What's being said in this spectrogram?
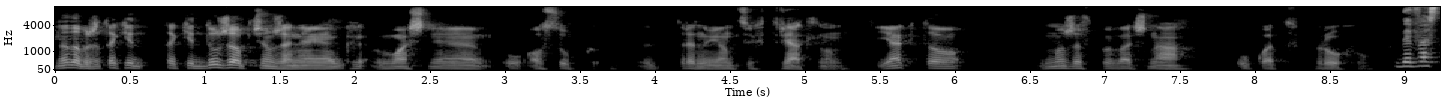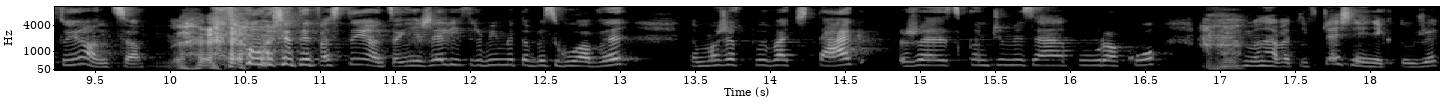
No dobrze, takie, takie duże obciążenia, jak właśnie u osób trenujących triatlon. Jak to może wpływać na układ ruchu? Dewastująco. To może dewastująco. Jeżeli zrobimy to bez głowy, to może wpływać tak, że skończymy za pół roku, Mhm. nawet i wcześniej niektórzy,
